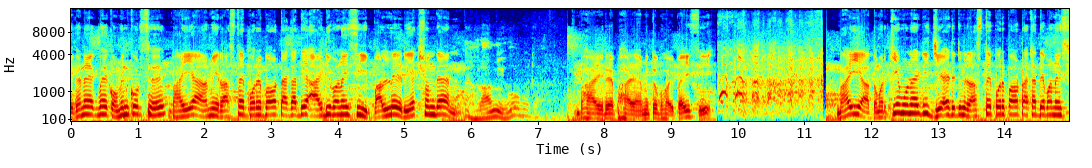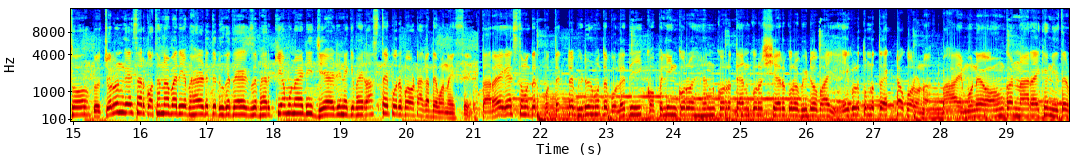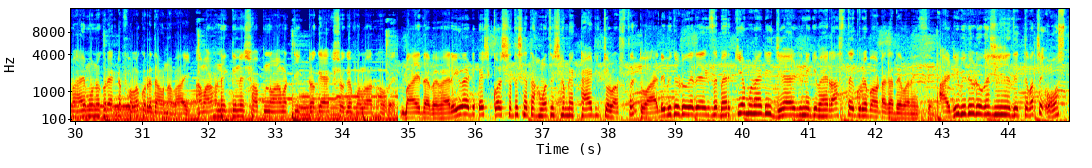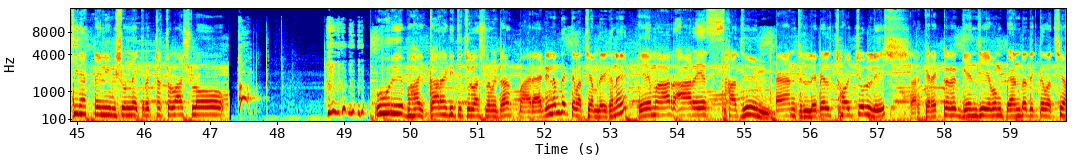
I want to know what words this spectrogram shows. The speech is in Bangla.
এখানে এক ভাই কমেন্ট করছে ভাইয়া আমি রাস্তায় পরে পাওয়া টাকা দিয়ে আইডি বানাইছি পারলে রিয়াকশন দেন। হ্যাঁ, ভাই রে ভাই আমি তো ভয় পাইছি। ভাইয়া, তোমার কি মনে আইডি যে আইডি তুমি রাস্তায় পরে পাওয়া টাকা দিয়ে বানাইছো? তো চলুন গাইস আর কথা না বাড়িয়ে ভাই আইডিতে ঢুকে দেখা গেছে ভাইয়ের কি এমন আইডি, যে আইডি নাকি ভাই রাস্তায় পরে পাওয়া টাকা দিয়ে বানাইছে। তারাই গাইস তোমাদের প্রত্যেকটা ভিডিওর মধ্যে বলে দিই কপি কপিলিং করো হ্যান করো, ত্যান করো শেয়ার করো ভিডিও ভাই, এগুলো তোমরা তো একটাও করো না। ভাই, মনে অহংকার না রেখে নিজের ভাই মনে করে একটা ফলো করে দাও না, ভাই। আমার অনেক দিনের স্বপ্ন, আমার টিকটকে একশো কে ফলোয়ার হবে। ভাই দেবে ভাই ইউ আইডি পেশ করার সাথে সাথে আমাদের সামনে একটা আইডি চলে আসছে। তো আইডি ভিতরে ঢুকে দেখছে ভাই কি এমন আইডি, যে আইডি নাকি ভাই রাস্তায় ঘুরে পাওয়া টাকা দিয়ে বানাইছে। আইডি ভিডিও ঢুকে শেষে দেখতে পাচ্ছে অস্থির একটা অ্যানিমেশন ক্যারেক্টার চলে আসলো। ওরে ভাই, কার আইডিতে চলে আসলাম এটা? ভাইয়ের আইডি নাম দেখতে পাচ্ছি আমরা এখানে। এম আর আর এস সাজিম প্যান্ট লেভেল ছয়চল্লিশ। তার ক্যারেক্টারের গেঞ্জি এবং প্যান্টটা দেখতে পাচ্ছি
